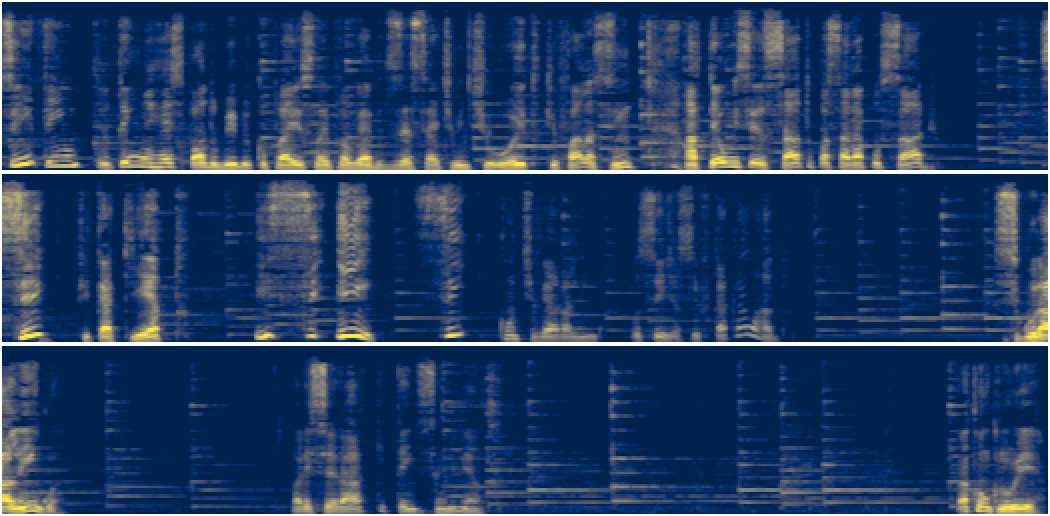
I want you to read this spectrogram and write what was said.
Sim, tem um, tem um respaldo bíblico para isso lá em Provérbios 17, 28, que fala assim: Até o insensato passará por sábio. Se ficar quieto e se, e se contiver a língua, ou seja, se ficar calado. Segurar a língua, parecerá que tem discernimento. Para concluir,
